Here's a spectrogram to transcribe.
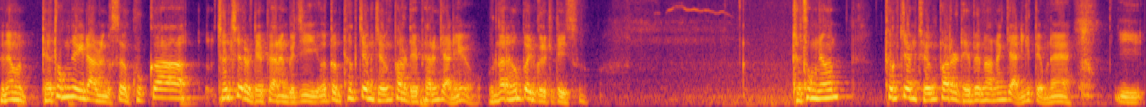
왜냐하면 대통령이라는 것은 국가 전체를 대표하는 거지 어떤 특정 정파를 대표하는 게 아니에요. 우리나라 헌법이 그렇게 돼 있어. 대통령은 특정 정파를 대변하는 게 아니기 때문에 이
